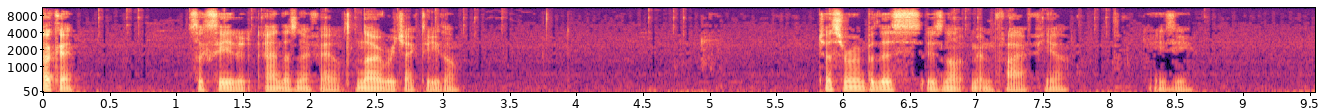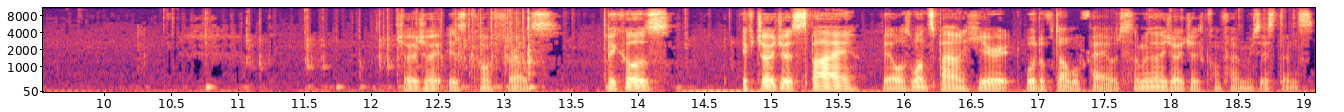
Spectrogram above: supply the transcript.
Okay. Succeeded and there's no failed. No reject either. Just remember this is not M5, yeah. Easy. Jojo is Confres. Because if Jojo is spy, there was one spy on here, it would have double failed. So we know Jojo is confirmed resistance.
